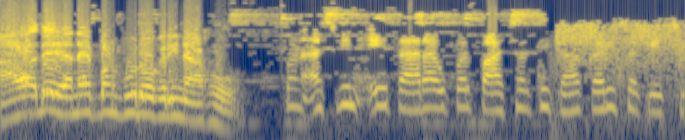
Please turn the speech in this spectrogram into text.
આવા દે અને પણ પૂરો કરી નાખો પણ અશ્વિન એ તારા ઉપર પાછળથી ઘા કરી શકે છે।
